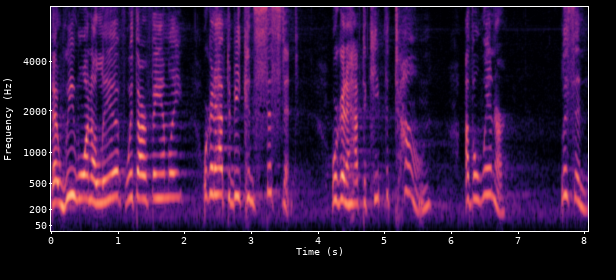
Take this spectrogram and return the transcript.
that we want to live with our family, we're going to have to be consistent. We're going to have to keep the tone of a winner. Listen,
